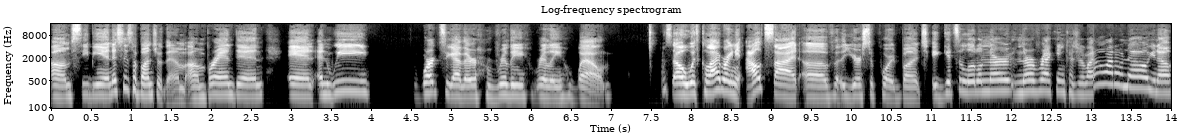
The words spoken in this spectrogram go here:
Um, CBN, it's just a bunch of them. Um, Brandon and and we work together really really well. So with collaborating outside of your support bunch, it gets a little nerve nerve wracking because you're like, oh, I don't know, you know.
